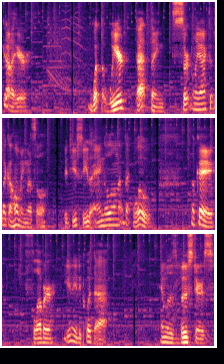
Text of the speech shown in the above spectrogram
Get out of here. What the weird? That thing certainly acted like a homing missile. Did you see the angle on that thing? Whoa. Okay, Flubber, you need to quit that. Him with his boosters.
